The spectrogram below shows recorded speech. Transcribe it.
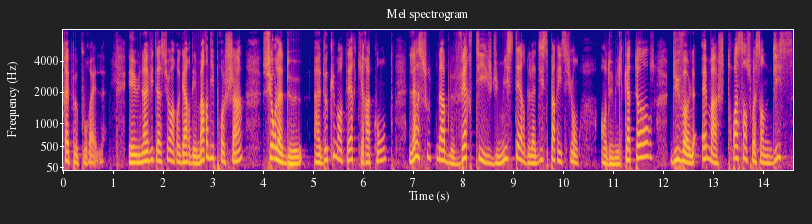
très peu pour elle. Et une invitation à regarder mardi prochain sur la 2 un documentaire qui raconte l'insoutenable vertige du mystère de la disparition en 2014 du vol MH370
